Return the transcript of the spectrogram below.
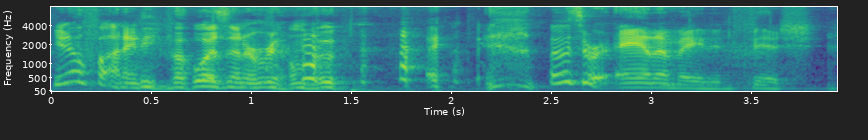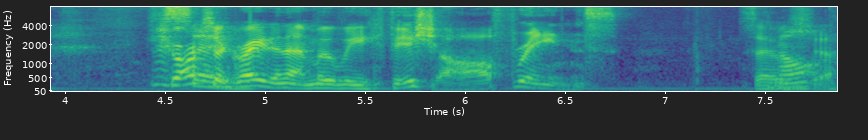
You know, Finding Nemo wasn't a real movie. Those were animated fish. Just Sharks are saying. great in that movie. Fish are friends. So No.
